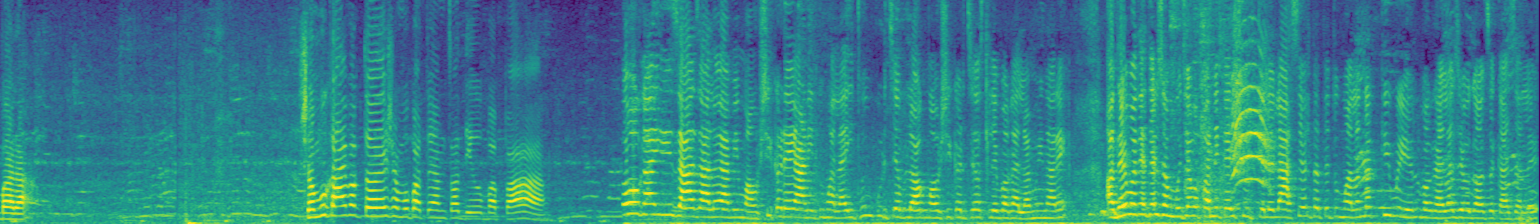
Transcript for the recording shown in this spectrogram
बारा. शंभू काय बघतोय? शंभू पाहतोय आमचा देव बाप्पा. हो गाई जा आलोय आम्ही मावशीकडे आणि तुम्हाला इथून पुढचे ब्लॉग मावशीकडचे असले बघायला मिळणार आहे. अधेमध्ये जर शंभूच्या पप्पाने काही शूट केलेलं असेल तर ते तुम्हाला नक्की मिळेल बघायला जेवगावचं काय झालंय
